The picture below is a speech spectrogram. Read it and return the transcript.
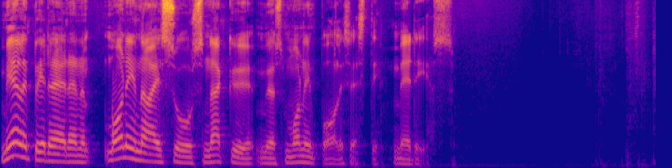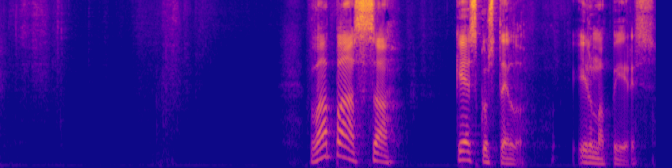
Mielipideiden moninaisuus näkyy myös monipuolisesti mediassa. Vapaassa keskusteluilmapiirissä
